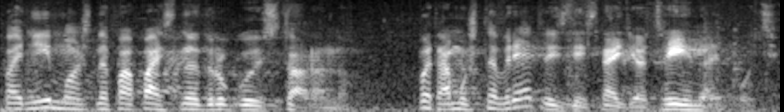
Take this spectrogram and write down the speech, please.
По ним можно попасть на другую сторону, потому что вряд ли здесь найдется иной путь.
